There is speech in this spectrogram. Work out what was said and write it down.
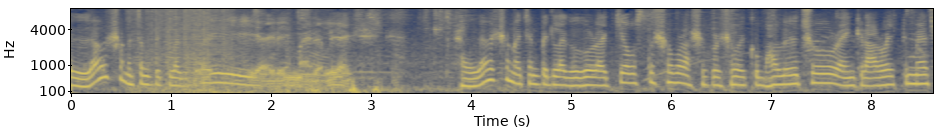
হ্যালো শোনাচ্ছেন পেট লাগবে হ্যালো শোনাচ্ছেন পেট লাগবে কি অবস্থা সবার? আশা করি সবাই খুব ভালো আছো। র্যাঙ্কের আরও একটি ম্যাচ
